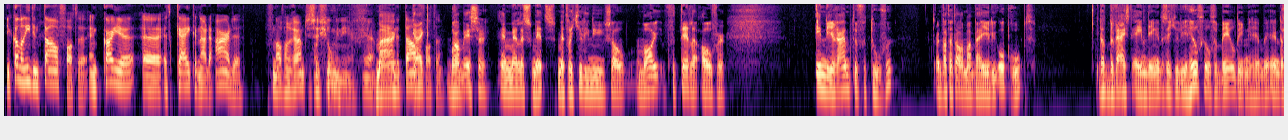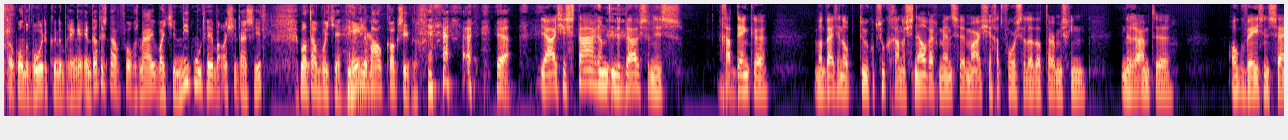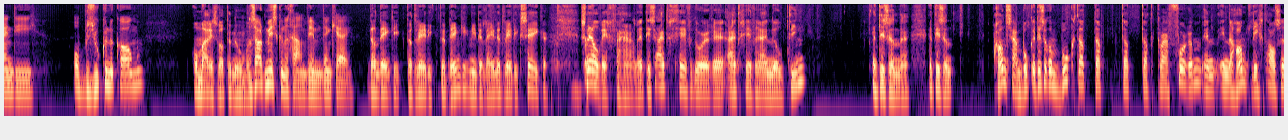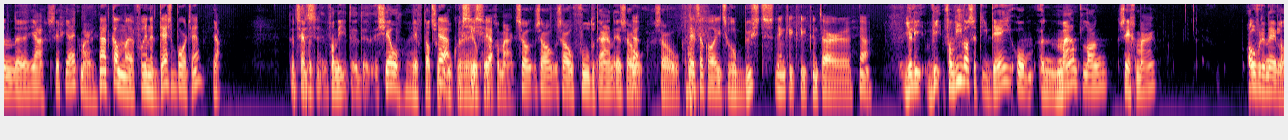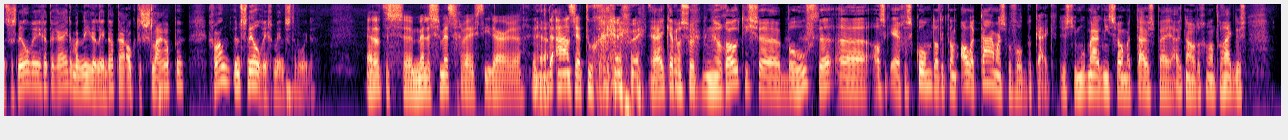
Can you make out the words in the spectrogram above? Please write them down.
je kan het niet in taal vatten. En kan je uh, het kijken naar de aarde vanaf een ruimtestation. Manier, ja. Maar in de taal kijk, vatten. Bram Esser en Melle Smits... met wat jullie nu zo mooi vertellen over in die ruimte vertoeven... en wat het allemaal bij jullie oproept... Dat bewijst één ding, dus dat jullie heel veel verbeelding hebben... en dat ook onder woorden kunnen brengen. En dat is nou volgens mij wat je niet moet hebben als je daar zit. Want dan word je helemaal krankzinnig. ja. ja, als je starend in de duisternis gaat denken... want wij zijn op, natuurlijk op zoek gegaan naar snelwegmensen... maar als je gaat voorstellen dat er misschien in de ruimte... ook wezens zijn die op bezoek kunnen komen... Om maar eens wat te noemen. Dan zou het mis kunnen gaan, Wim, denk jij? Dan denk ik, dat weet ik, dat denk ik niet alleen, dat weet ik zeker. Snelwegverhalen. Het is uitgegeven door uh, uitgeverij 010. Het is een, uh, het is een handzaam boek. Het is ook een boek dat, dat, dat, dat qua vorm en in de hand ligt als een, uh, ja, zeg jij het maar. Nou, het kan voor in het dashboard, hè? Ja. Dat zijn van die, de, Shell heeft dat soort ja, boeken precies, heel veel ja. gemaakt. Zo, zo, zo voelt het aan en zo, ja. zo... Het heeft ook wel iets robuusts, denk ik. Je kunt daar, ja... Jullie, wie, van wie was het idee om een maand lang, zeg maar... over de Nederlandse snelwegen te rijden... maar niet alleen dat, daar ook te slapen... gewoon een snelwegmens te worden? Ja, dat is uh, Melle Smets geweest die daar uh, de aanzet toegegeven heeft. Ja, ik heb een soort neurotische behoefte uh, als ik ergens kom... dat ik dan alle kamers bijvoorbeeld bekijk. Dus je moet mij ook niet zomaar thuis bij je uitnodigen... want dan ga ik dus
